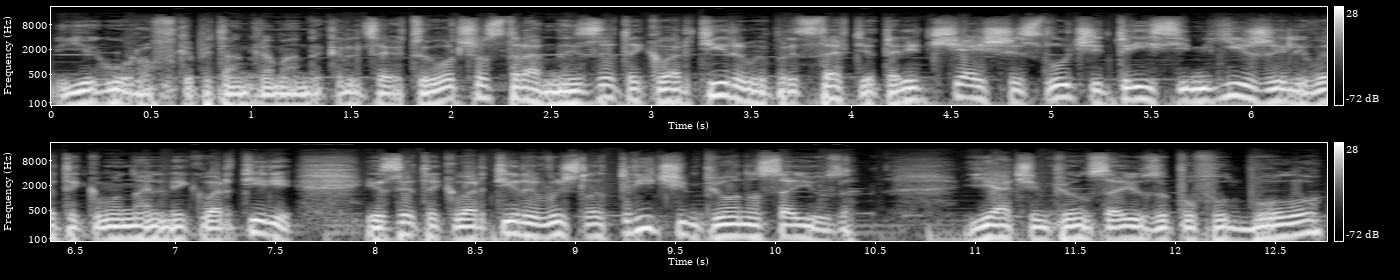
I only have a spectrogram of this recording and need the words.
Егоров, капитан команды Крылья Советов. И вот что странно, из этой квартиры, вы представьте, это редчайший случай, три семьи жили в этой коммунальной квартире. Из этой квартиры вышло три чемпиона Союза. Я чемпион Союза по футболу,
